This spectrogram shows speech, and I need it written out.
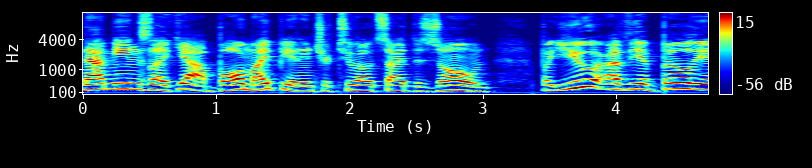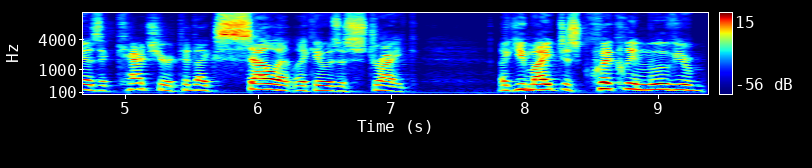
And that means, like, yeah, a ball might be an inch or two outside the zone, but you have the ability as a catcher to, like, sell it like it was a strike. Like, you might just quickly move your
